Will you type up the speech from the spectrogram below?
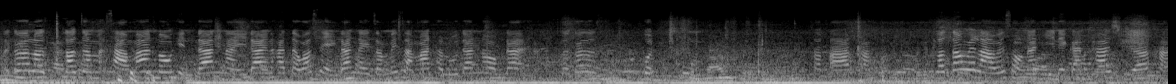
แล้วก็เราเราจะสามารถมองเห็นด้านในได้นะคะ แต่ว่าแสงด้านในจะไม่สามารถทะลุด้านนอกได้ค่ะ แล้วก็กดปุ่มสตาร์ทค่ะ เราตั้งเวลาไว้ 2 นาทีในการฆ่าเชื้อค่ะ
